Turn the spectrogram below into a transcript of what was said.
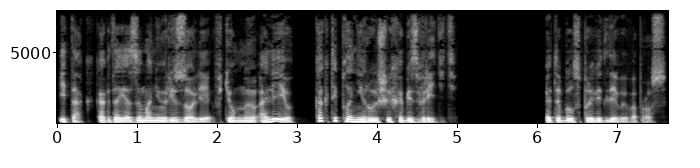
«Итак, когда я заманю Ризоли в темную аллею, как ты планируешь их обезвредить?» Это был справедливый вопрос.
